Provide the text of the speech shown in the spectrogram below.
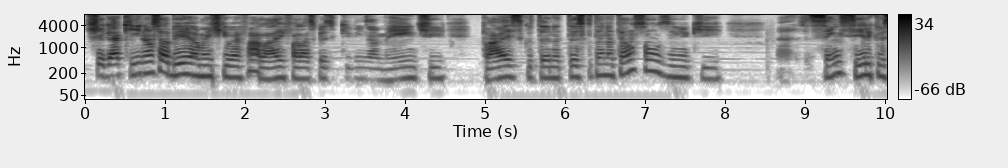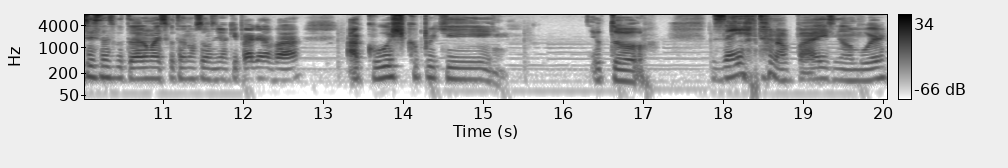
chegar aqui e não saber realmente o que vai falar e falar as coisas que vêm na mente. Pai, escutando, tô escutando até um sonzinho aqui. Sem ser o que vocês estão escutando, mas escutando um sonzinho aqui para gravar acústico, porque eu tô zen, tô na paz, no amor.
